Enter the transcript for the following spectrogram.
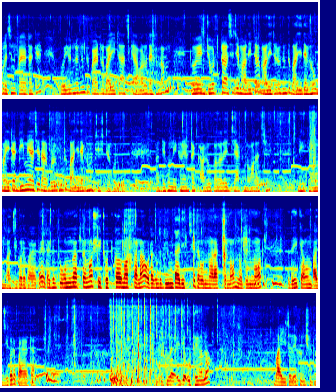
করেছেন পায়রাটাকে। ওই জন্য কিন্তু পায়রাটার বাজিটা আজকে আবারও দেখালাম। তো এর জোরটা আছে যে মাদিটা, মাদিটারও কিন্তু বাজি দেখাবো। মাদিটা ডিমে আছে, তারপরেও কিন্তু বাজি দেখানোর চেষ্টা করব। আর দেখুন, এখানে একটা কালো কালারের জ্যাক নর আছে। দেখি কেমন বাজি করে পায়রাটা এটা কিন্তু অন্য একটা নর, সেই ঠোটকাও নরটা না ওটা কিন্তু ডিমটাই দিচ্ছে, এটা অন্য আর একটা নর, নতুন নর। তো দেখি কেমন বাজি করে পায়রাটা এই যে উঠে গেল। বাজিটা দেখুন শুধু।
